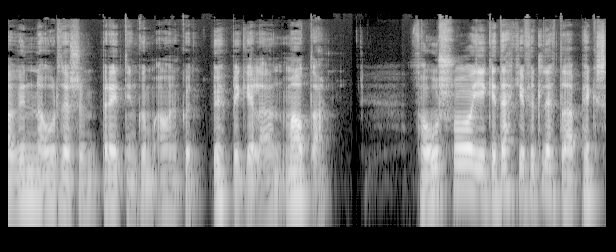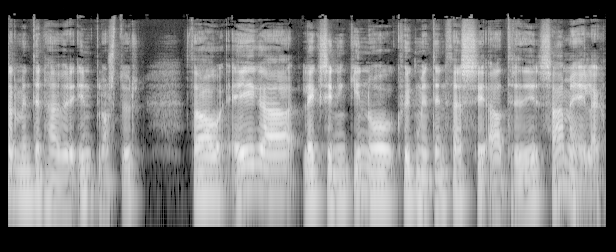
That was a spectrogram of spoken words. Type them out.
að vinna úr þessum breytingum á einhvern uppbyggilegan máta. Þó svo ég get ekki fullitt að Pixar-myndin hafi verið innblástur þá eiga leiksýningin og kvikmyndin þessi atriði sameigileg.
